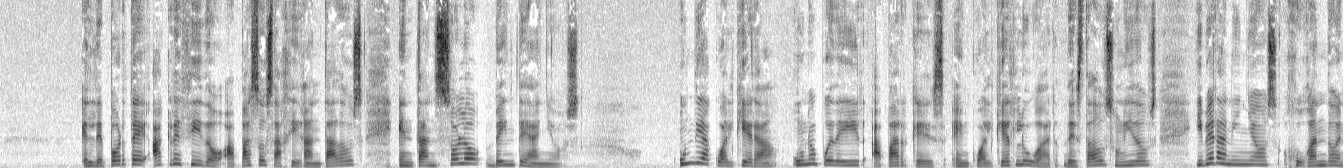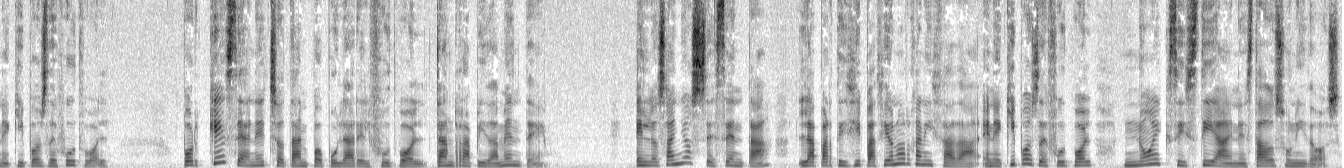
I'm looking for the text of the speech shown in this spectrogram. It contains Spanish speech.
El deporte ha crecido a pasos agigantados en tan solo 20 años. Un día cualquiera uno puede ir a parques en cualquier lugar de Estados Unidos y ver a niños jugando en equipos de fútbol. ¿Por qué se han hecho tan popular el fútbol tan rápidamente? En los años 60, la participación organizada en equipos de fútbol no existía en Estados Unidos,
